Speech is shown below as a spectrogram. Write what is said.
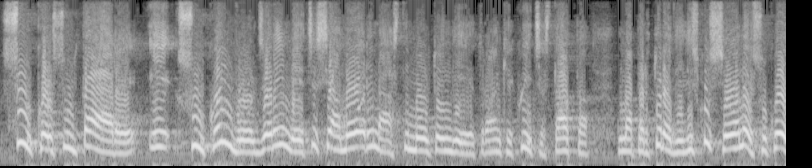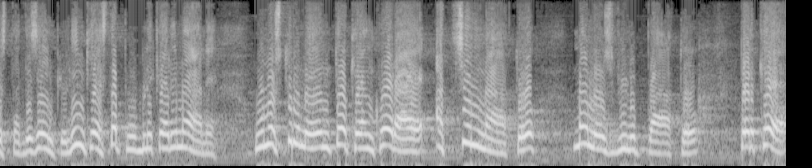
Sul consultare e sul coinvolgere invece siamo rimasti molto indietro, anche qui c'è stata un'apertura di discussione e su questo ad esempio l'inchiesta pubblica rimane uno strumento che ancora è accennato ma non sviluppato perché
